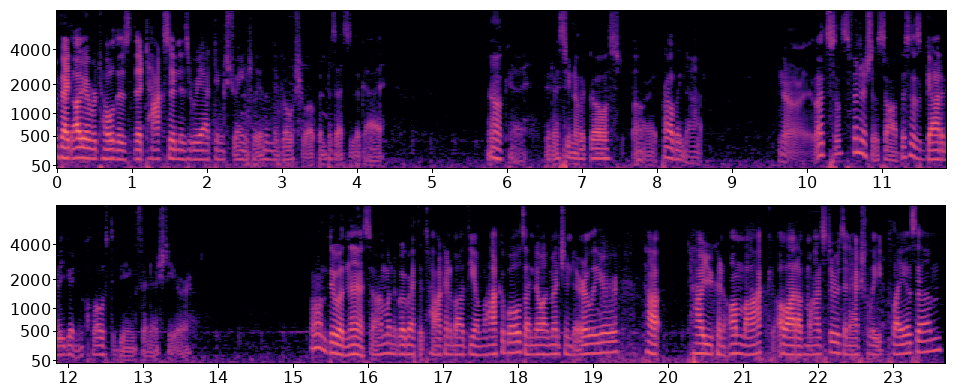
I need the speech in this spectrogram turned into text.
in fact, all you're ever told is the toxin is reacting strangely, and then the ghost show up and possesses a guy. Okay, did I see another ghost? Alright, probably not. Alright, let's let's finish this off. This has got to be getting close to being finished here. Well, I'm doing this, so I'm going to go back to talking about the unlockables. I know I mentioned earlier how, how you can unlock a lot of monsters and actually play as them.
